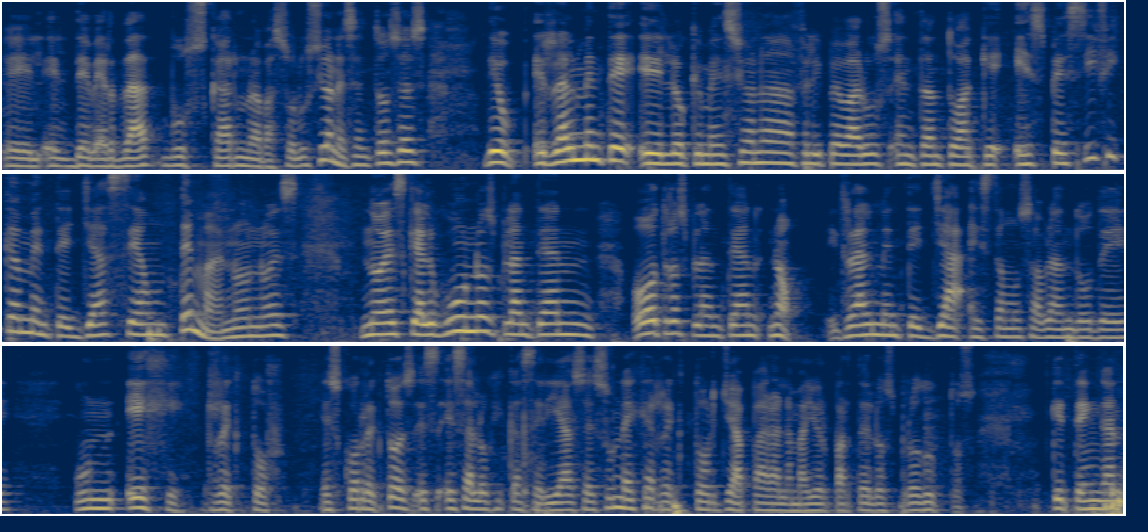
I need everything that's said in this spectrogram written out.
el, de verdad buscar nuevas soluciones. Entonces, digo, eh, realmente eh, lo que menciona Felipe Barús en tanto a que específicamente ya sea un tema, ¿no? No es, no es que algunos plantean, otros plantean, no, realmente ya estamos hablando de un eje rector es correcto, es, esa lógica sería, es un eje rector ya para la mayor parte de los productos que tengan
